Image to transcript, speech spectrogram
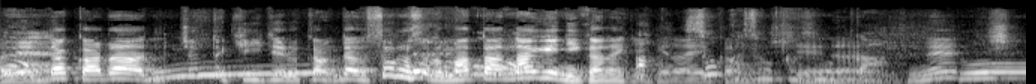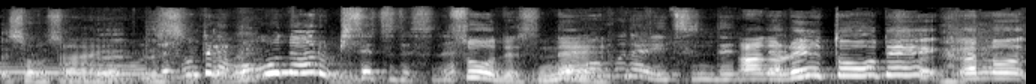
ね。はい、だからちょっと聞いてるかも。だからそろそろまた投げに行かなきゃいけないかもしれないですねうんそろそろね。その時は桃のある季節ですね。そうですね。桃船に積んでって。あの冷凍であの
